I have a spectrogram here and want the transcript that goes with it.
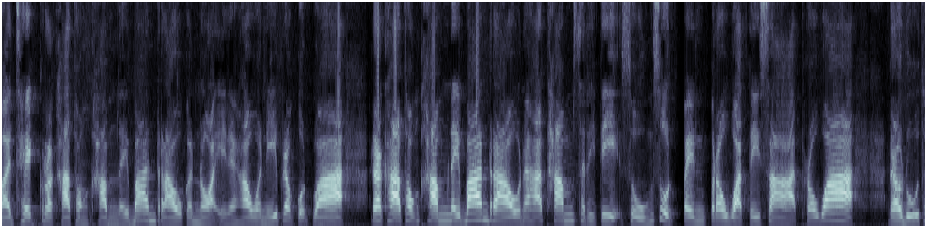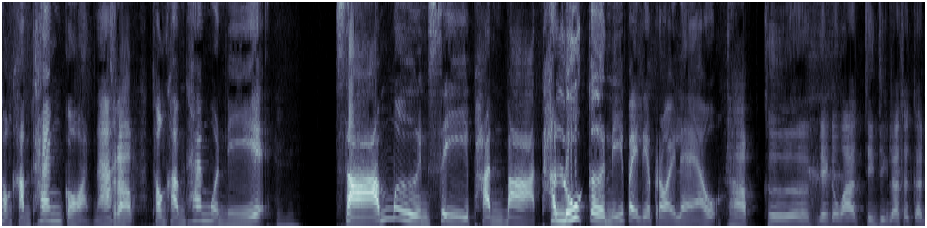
มาเช็คราคาทองคำในบ้านเรากันหน่อยนะคะ วันนี้ปรากฏว่าราคาทองคำในบ้านเรานะคะทำสถิติสูงสุดเป็นประวัติศาสตร์ เพราะว่าเราดูทองคำแท่งก่อนนะครับทองคำแท่งวันนี้อืม34,000 บาท ทะลุเกินนี้ไปเรียบร้อยแล้ว ครับ คือเรียกได้ว่าจริง ๆ แล้วถ้าเกิด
